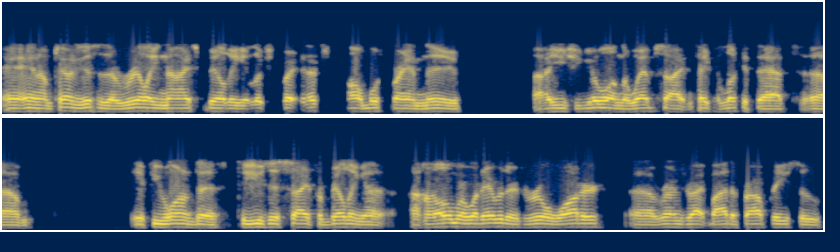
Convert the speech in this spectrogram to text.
and I'm telling you, this is a really nice building. It looks it's almost brand new. Uh, you should go on the website and take a look at that. Um, if you wanted to, to use this site for building a, a home or whatever, there's rural water uh, runs right by the property, so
